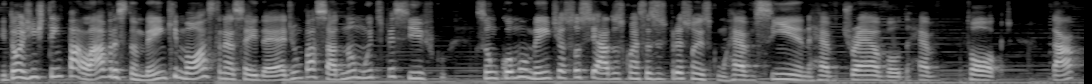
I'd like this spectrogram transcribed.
Então a gente tem palavras também que mostram essa ideia de um passado não muito específico, que são comumente associados com essas expressões, como have seen, have traveled, have talked, tá?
